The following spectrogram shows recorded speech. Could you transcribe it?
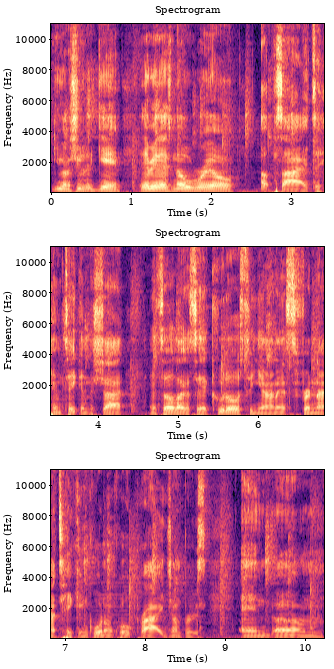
you're gonna shoot it again. There's no real upside to him taking the shot. And so, like I said, kudos to Giannis for not taking quote unquote pride jumpers and um,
